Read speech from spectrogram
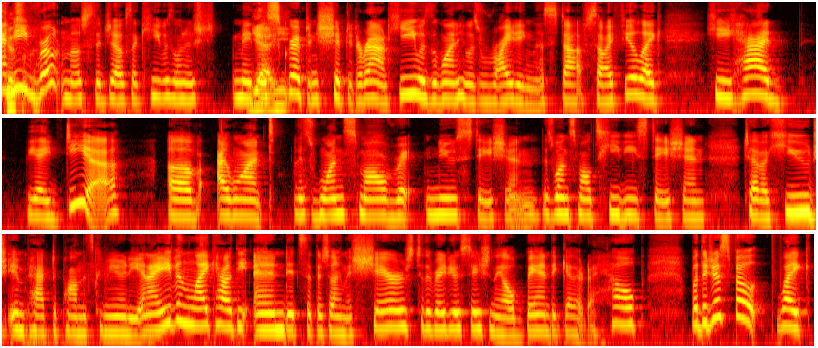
And he wrote most of the jokes. Like he was the one who sh- made Yeah, the he- script and shipped it around. He was the one who was writing this stuff. So I feel like he had the idea of I want this one small news station, this one small TV station to have a huge impact upon this community. And I even like how at the end it's that they're selling the shares to the radio station. They all band together to help. But they just felt like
